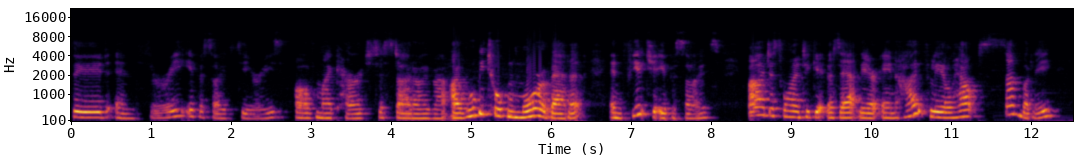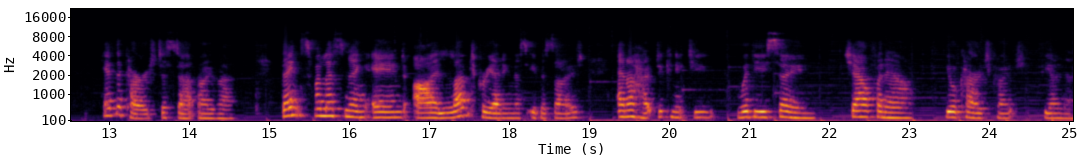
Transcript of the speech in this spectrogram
third in three episode series of My Courage to Start Over. I will be talking more about it in future episodes, but I just wanted to get this out there and hopefully it'll help somebody have the courage to start over. Thanks for listening, and I loved creating this episode, and I hope to connect you with you soon. Ciao for now, your courage coach, Fiona.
